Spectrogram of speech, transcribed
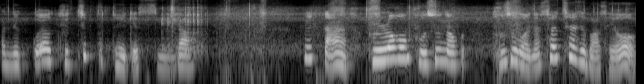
안 읽고요. 규칙부터 읽겠습니다. 일단 블럭은 부수거나 설치하지 마세요.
